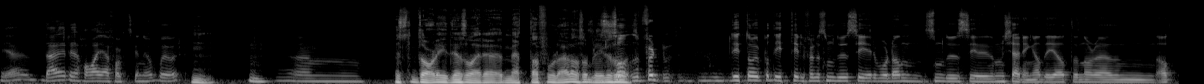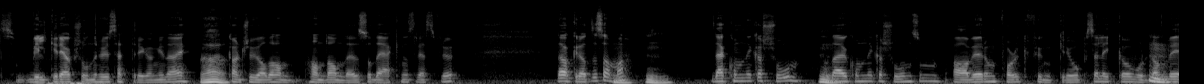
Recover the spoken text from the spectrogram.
jeg, der har jeg faktisk en jobb å gjøre. Mm. Um, Hvis du drar det inn i en sånn metafor der, da, så blir det så, sånn for Ditt over på ditt tilfelle, som du sier hvordan, som du sier om kjerringa di, at, når det, at hvilke reaksjoner hun setter i gang i deg. ja, ja. Kanskje hun hadde han- handla annerledes, og det er ikke noe stress for hun. Det er akkurat det samme. Mm. Det er kommunikasjon. Mm. Og det er jo kommunikasjon som avgjør om folk funker i hop eller ikke, og hvordan vi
